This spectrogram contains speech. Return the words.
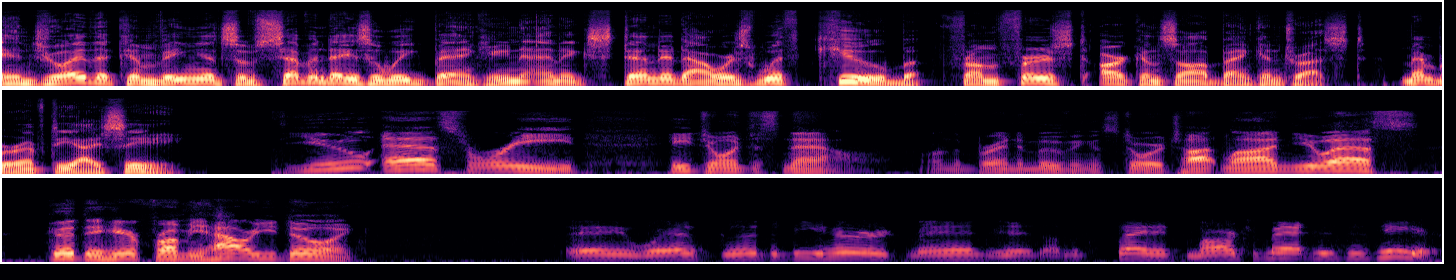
Enjoy the convenience of seven days a week banking and extended hours with Cube from First Arkansas Bank and Trust. Member FDIC. U.S. Reed. He joins us now on the Brandon Moving and Storage Hotline. U.S., good to hear from you. How are you doing? Hey, Wes, good to be heard, man. I'm excited. March Madness is here.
